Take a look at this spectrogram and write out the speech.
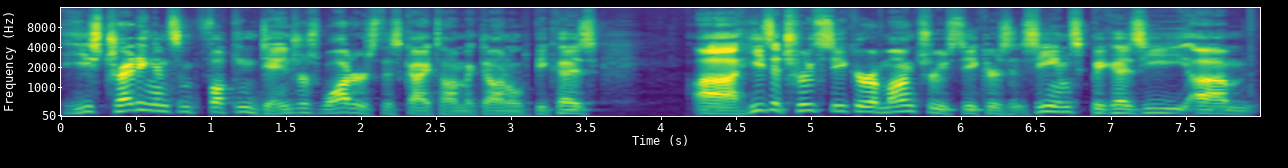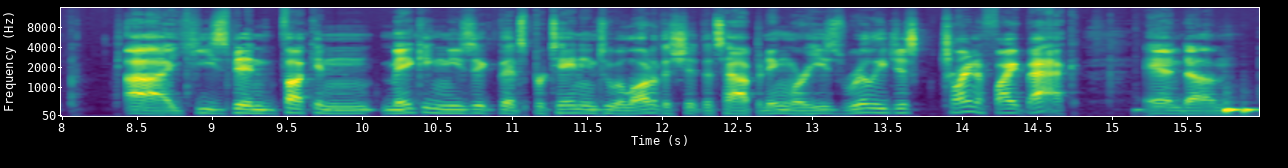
he's treading in some fucking dangerous waters. This guy Tom McDonald, because uh, he's a truth seeker among truth seekers. It seems because he um uh, he's been fucking making music that's pertaining to a lot of the shit that's happening where he's really just trying to fight back and um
